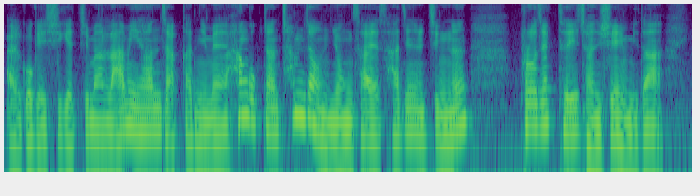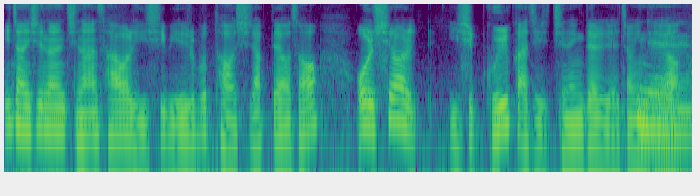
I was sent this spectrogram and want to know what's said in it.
알고 계시겠지만 라미현 작가님의 한국전 참전 용사의 사진을 찍는 프로젝트의 전시회입니다. 이 전시는 지난 4월 22일부터 시작되어서 올 10월 29일까지 진행될 예정인데요. 네.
